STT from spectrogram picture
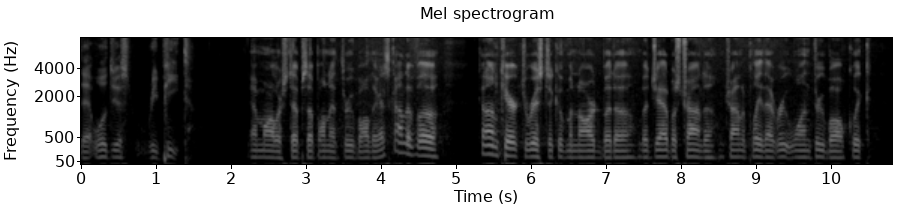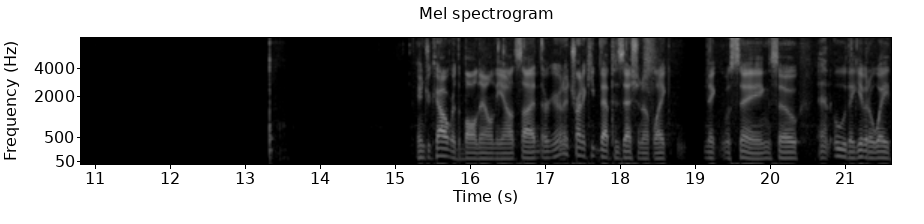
that we'll just repeat. And Marler steps up on that through ball there. It's kind of uh, kind of uncharacteristic of Menard, but uh, but Jad was trying to trying to play that route one through ball quick. Andrew Coward with the ball now on the outside. They're going to try to keep that possession up, like Nick was saying. So, and ooh, they give it away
